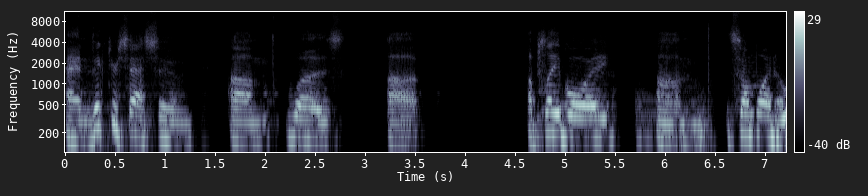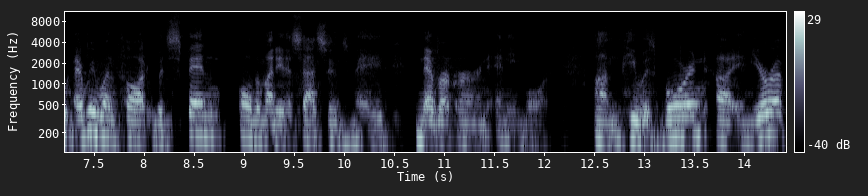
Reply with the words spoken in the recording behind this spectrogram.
and Victor Sassoon um, was uh, a playboy, um, someone who everyone thought would spend all the money the Sassoons made, never earn any more. Um, he was born uh, in Europe.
